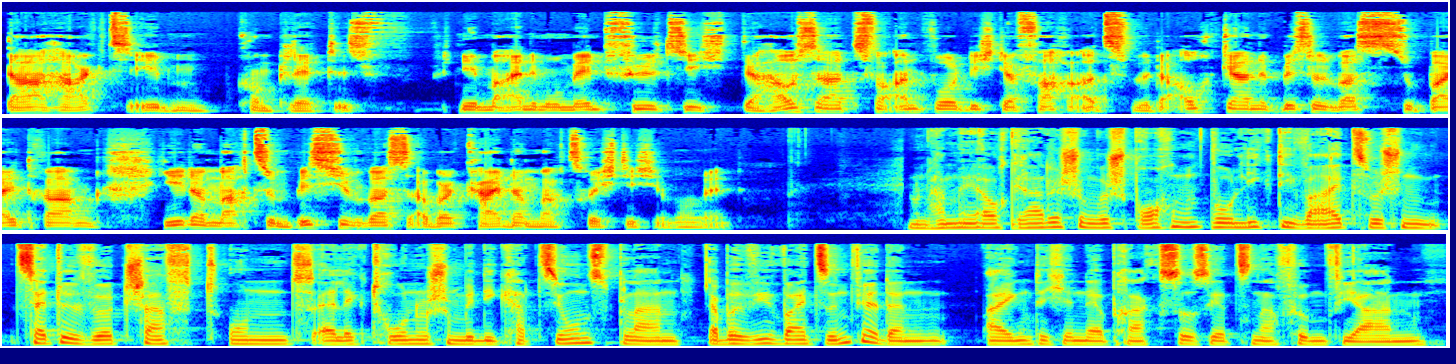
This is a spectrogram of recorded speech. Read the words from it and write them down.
da hakt es eben komplett. Ich nehme an, im Moment fühlt sich der Hausarzt verantwortlich, der Facharzt würde auch gerne ein bisschen was zu beitragen. Jeder macht so ein bisschen was, aber keiner macht es richtig im Moment. Nun haben wir ja auch gerade schon gesprochen, wo liegt die Wahrheit zwischen Zettelwirtschaft und elektronischem Medikationsplan. Aber wie weit sind wir denn eigentlich in der Praxis jetzt nach fünf Jahren?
